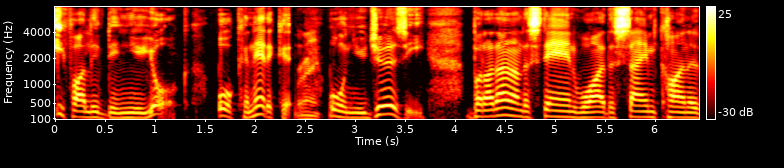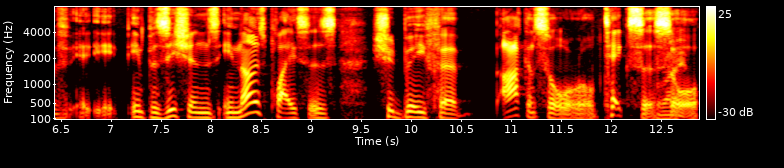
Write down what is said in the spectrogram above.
if I lived in New York or Connecticut Right. or New Jersey, but I don't understand why the same kind of impositions in those places should be for Arkansas or Texas Right. or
